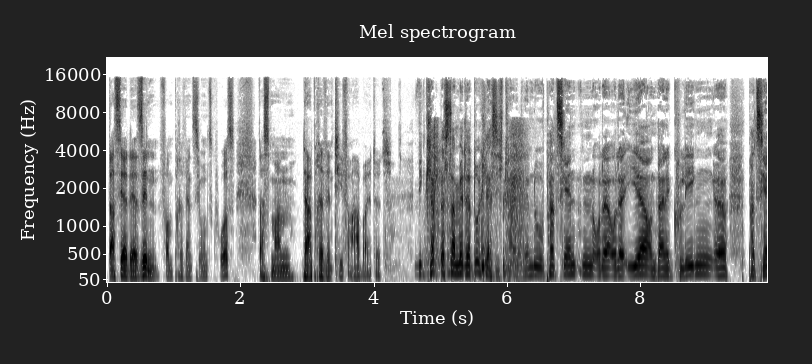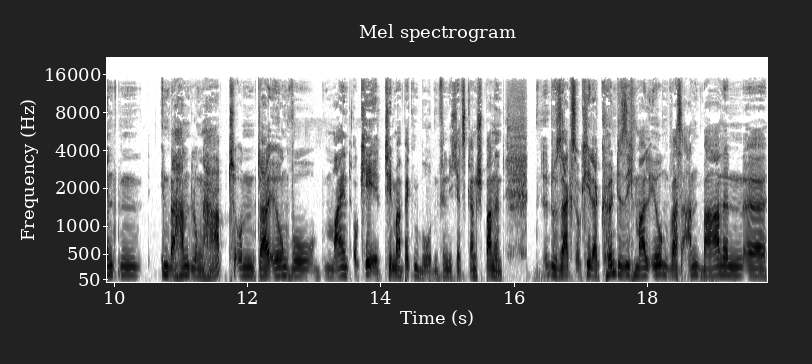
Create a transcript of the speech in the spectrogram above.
das ist ja der Sinn vom Präventionskurs, dass man da präventiv arbeitet. Wie klappt das dann mit der Durchlässigkeit? Wenn du Patienten oder, oder ihr und deine Kollegen äh, Patienten in Behandlung habt und da irgendwo meint, okay, Thema Beckenboden finde ich jetzt ganz spannend. Du sagst, okay, da könnte sich mal irgendwas anbahnen, äh,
